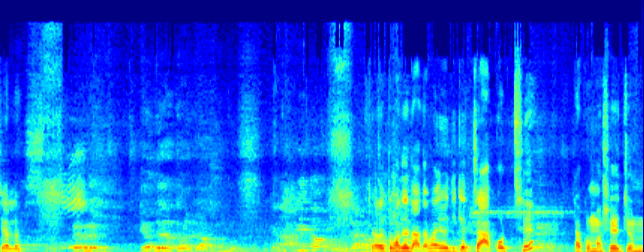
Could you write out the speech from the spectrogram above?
চলো। চলো তোমাদের দাদাভাই ওইদিকে চা করছে ঠাকুর মশাইয়ের জন্য।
